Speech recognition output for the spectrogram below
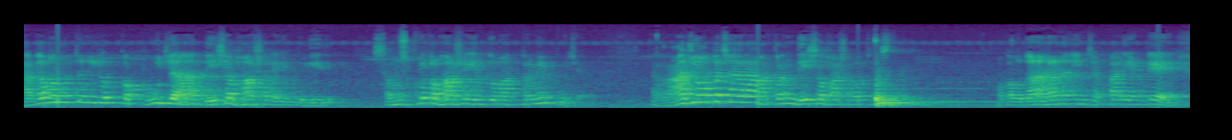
భగవంతుని యొక్క పూజ దేశభాషల ఎందు లేదు. సంస్కృత భాష ఎందు మాత్రమే పూజ. రాజోపచార మాత్రం దేశ భాషలో ఒక ఉదాహరణ నేను చెప్పాలి అంటే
